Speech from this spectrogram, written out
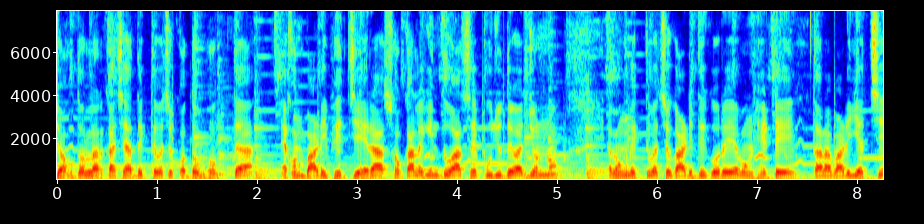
জগদল্লার কাছে আর দেখতে পাচ্ছ কত ভক্তা এখন বাড়ি ফিরছে। এরা সকালে কিন্তু আসে পুজো দেওয়ার জন্য এবং দেখতে পাচ্ছ গাড়িতে করে এবং হেঁটে তারা বাড়ি যাচ্ছে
